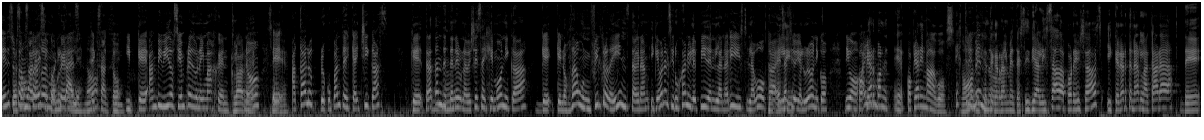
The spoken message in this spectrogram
en eso estamos hablando de mujeres, ¿no? exacto, Sí. y que han vivido siempre de una imagen, Claro. ¿No? Sí. Eh, acá lo preocupante es que hay chicas que tratan de tener una belleza hegemónica que, que nos da un filtro de Instagram y que van al cirujano y le piden la nariz, la boca, el sí. ácido hialurónico. Digo, Copiar, un- con, eh, copiar imagos, Es ¿no? De tremendo. gente que realmente es idealizada por ellas y querer tener la cara de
